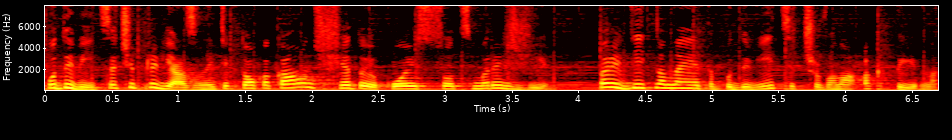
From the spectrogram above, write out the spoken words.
Подивіться, чи прив'язаний TikTok аккаунт ще до якоїсь соцмережі. Перейдіть на неї та подивіться, чи вона активна.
